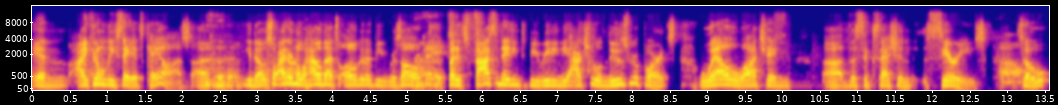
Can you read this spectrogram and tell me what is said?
in I can only say it's chaos. Uh, you know, so I don't know how that's all going to be resolved. Right. But it's fascinating to be reading the actual news reports while watching uh, the Succession series. Wow. So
